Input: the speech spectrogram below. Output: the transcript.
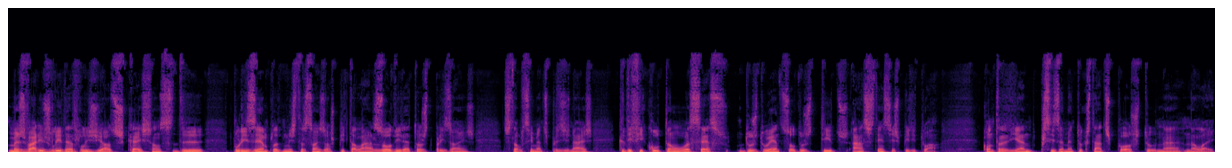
mas vários líderes religiosos queixam-se de, por exemplo, administrações hospitalares ou diretores de prisões, de estabelecimentos prisionais, que dificultam o acesso dos doentes ou dos detidos à assistência espiritual, contrariando precisamente o que está disposto na, na lei.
